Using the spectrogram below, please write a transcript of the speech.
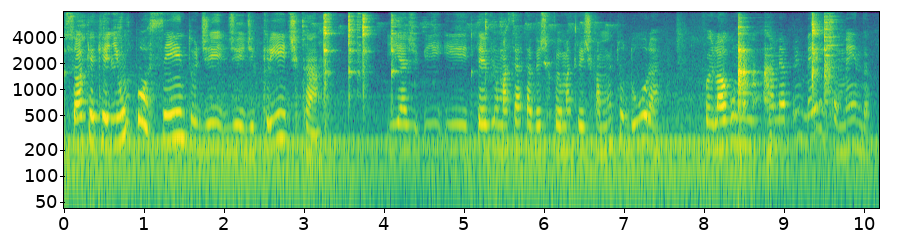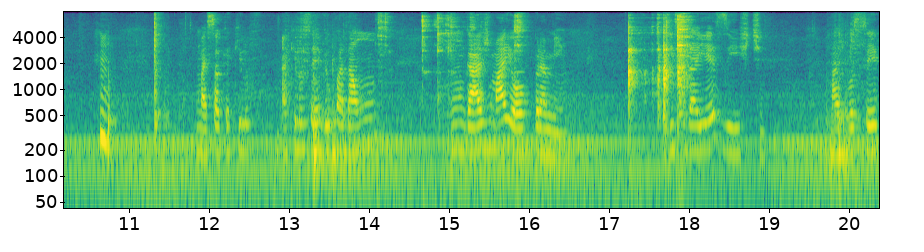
Só que aquele 1% de, de, de crítica, e, e, e, teve uma certa vez que foi uma crítica muito dura, foi logo no, na minha primeira encomenda. Mas só que aquilo, aquilo serviu para dar um, um gás maior para mim. Isso daí existe. Mas você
